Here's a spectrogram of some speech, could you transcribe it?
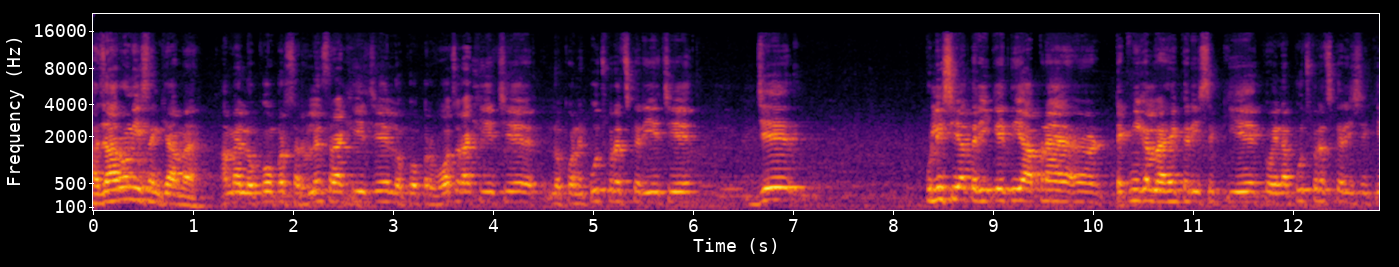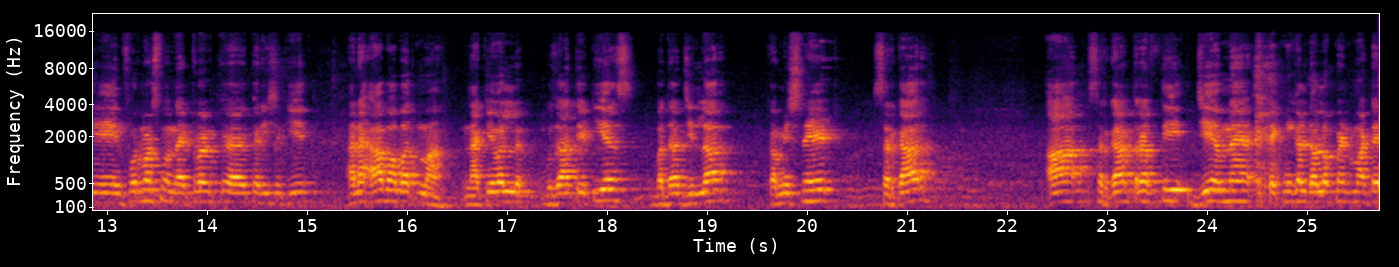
હજારોની સંખ્યામાં અમે લોકો પર સર્વેલન્સ રાખીએ છીએ, લોકો પર વોચ રાખીએ છીએ, લોકોને પૂછપરછ કરીએ છીએ. જે પોલીસિયા તરીકેથી આપણે ટેકનિકલ રાહે કરી શકીએ, કોઈના પૂછપરછ કરી શકીએ ઇન્ફોર્મર્સનો નેટવર્ક કરી શકીએ. અને આ બાબતમાં ના કેવલ ગુજરાત એટીએસ બધા જિલ્લા, કમિશનરેટ, સરકાર, આ સરકાર તરફથી જે અમને ટેકનિકલ ડેવલપમેન્ટ માટે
